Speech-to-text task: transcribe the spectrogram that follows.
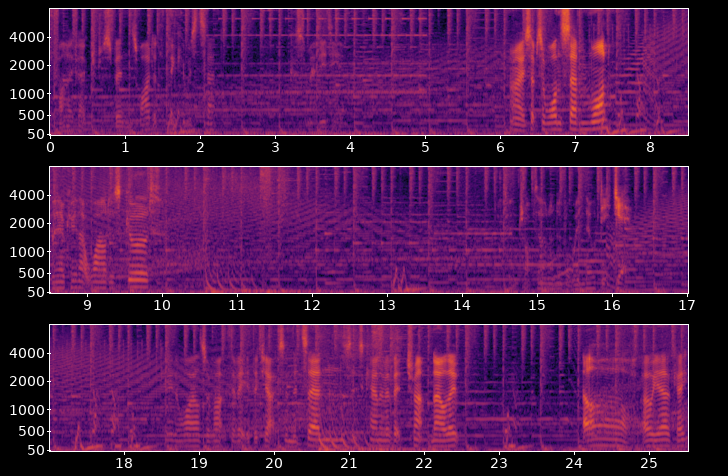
Five extra spins. Why did I think it was 10? Alright, it's up to 171. Okay, that wild is good. Didn't drop down another window, did? Okay, the wilds have activated the jacks and the tens. It's kind of a bit trapped now, though. Oh, oh yeah, okay.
